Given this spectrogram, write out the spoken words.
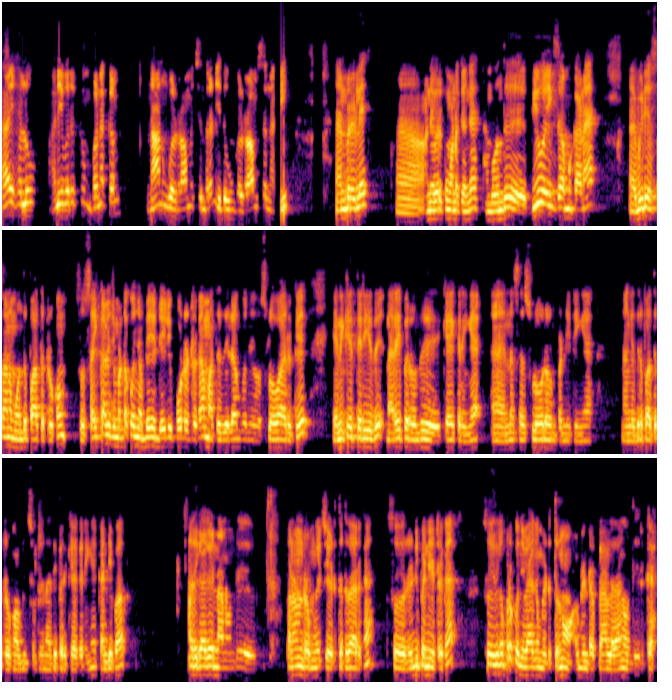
ஹாய் ஹலோ அனைவருக்கும் வணக்கம். நான் உங்கள் ராமச்சந்திரன். இது உங்கள் ராம்சன் அணி நண்பர்களே அனைவருக்கும் வணக்கங்க. நம்ம வந்து பிஓ எக்ஸாமுக்கான வீடியோஸ் தான் நம்ம வந்து பார்த்துட்டு இருக்கோம் ஸோ சைக்காலஜி மட்டும் கொஞ்சம் அப்படியே டெய்லி போட்டுட்ருக்கேன். மற்றது எல்லாம் கொஞ்சம் ஸ்லோவாக இருக்குது எனக்கே தெரியுது. நிறைய பேர் வந்து கேட்குறீங்க. என்ன சார் ஸ்லோ டவுன் பண்ணிட்டீங்க? நாங்கள் எதிர்பார்த்துட்ருக்கோம் அப்படின்னு சொல்லிட்டு நிறைய பேர் கேட்குறீங்க. கண்டிப்பாக அதுக்காக நான் வந்து பண்ணணுன்ற முயற்சி எடுத்துகிட்டு தான் இருக்கேன். ஸோ ரெடி பண்ணிகிட்ருக்கேன் இருக்கேன் ஸோ இதுக்கப்புறம் கொஞ்சம் வேகம் எடுத்துடணும் அப்படின்ற பிளானில் தாங்க வந்து இருக்கேன்.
